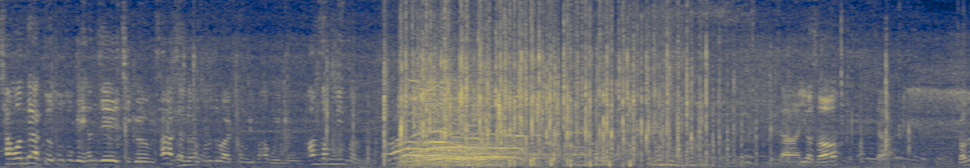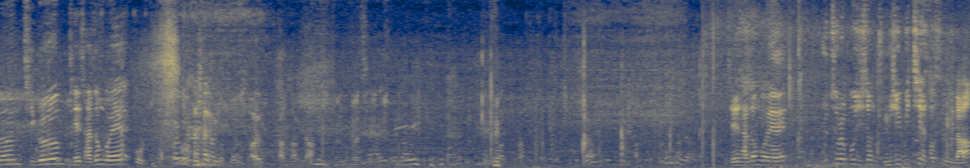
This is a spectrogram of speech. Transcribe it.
창원대학교 소속의 현재 지금 산악자전거 선수로 활동하고 있는 황선민 선수입니다. 자 이어서 자 저는 지금 제 자전거에 오, 아유, 감사합니다. 제 자전거에 뉴트럴 포지션 중심 위치에 섰습니다.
